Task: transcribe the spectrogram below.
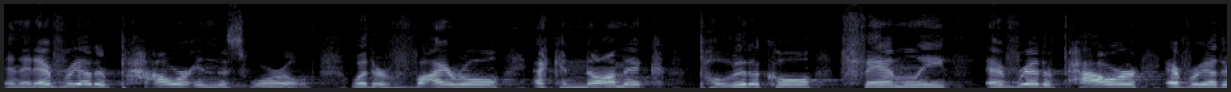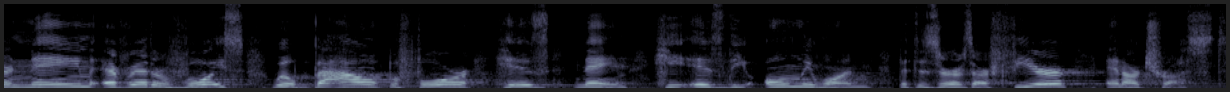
and that every other power in this world, whether viral, economic, political, family, every other power, every other name, every other voice will bow before his name. He is the only one that deserves our fear and our trust.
